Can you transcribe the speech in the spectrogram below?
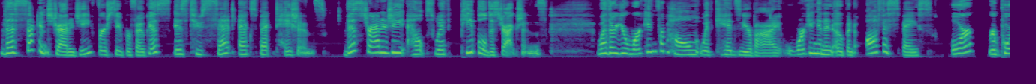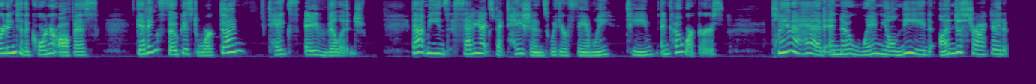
The second strategy for super focus is to set expectations. This strategy helps with people distractions. Whether you're working from home with kids nearby, working in an open office space, or reporting to the corner office, getting focused work done takes a village. That means setting expectations with your family, team, and coworkers. Plan ahead and know when you'll need undistracted,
